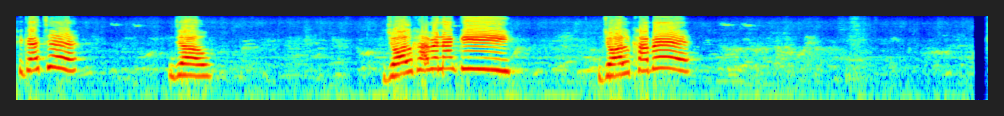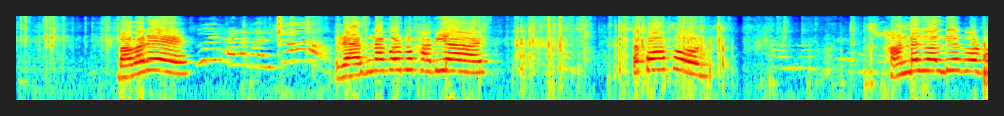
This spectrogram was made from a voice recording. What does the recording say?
ঠিক আছে? যাও। জল খাবে নাকি? জল খাবে? বাবা রে, রাজনা করব খাবি আয়। তা কখন? ঠান্ডা জল দিয়ে করব।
